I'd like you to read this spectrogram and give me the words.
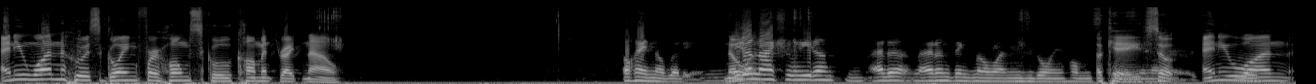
Anyone who is going for homeschool, comment right now. Okay, nobody. No we don't actually. We don't. I don't. I don't think no one is going home. Okay, so anyone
